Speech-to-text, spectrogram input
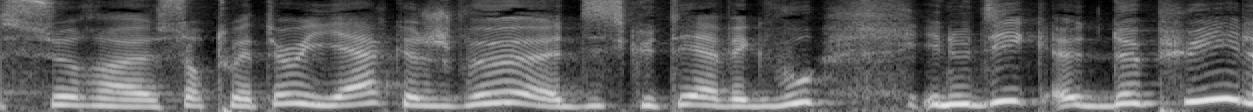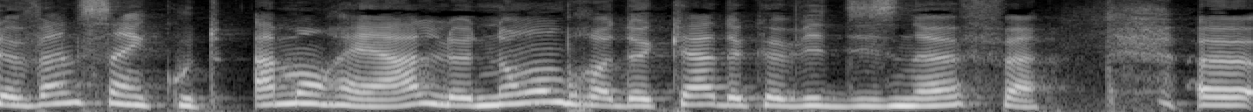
sur sur Twitter hier que je veux discuter avec vous. Il nous dit que depuis le 25 août à Montréal, le nombre de cas de COVID-19 euh,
